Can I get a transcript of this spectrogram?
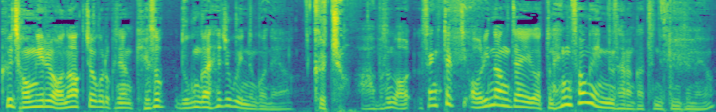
그 정의를 언어학적으로 그냥 계속 누군가 해주고 있는 거네요. 그렇죠. 아 무슨 어, 생택지 어린 왕자의 어떤 행성에 있는 사람 같은 느낌이 드네요.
